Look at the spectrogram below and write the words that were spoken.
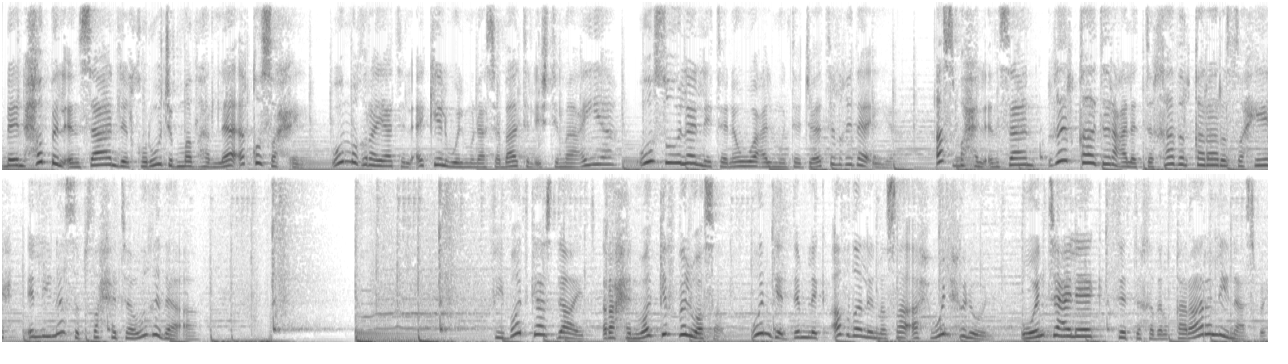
بين حب الإنسان للخروج بمظهر لائق وصحي ومغريات الأكل والمناسبات الاجتماعية وصولا لتنوع المنتجات الغذائية. أصبح الإنسان غير قادر على اتخاذ القرار الصحيح اللي يناسب صحته وغذائه. في بودكاست دايت راح نوقف بالوسط ونقدم لك أفضل النصائح والحلول وأنت عليك تتخذ القرار اللي يناسبك.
